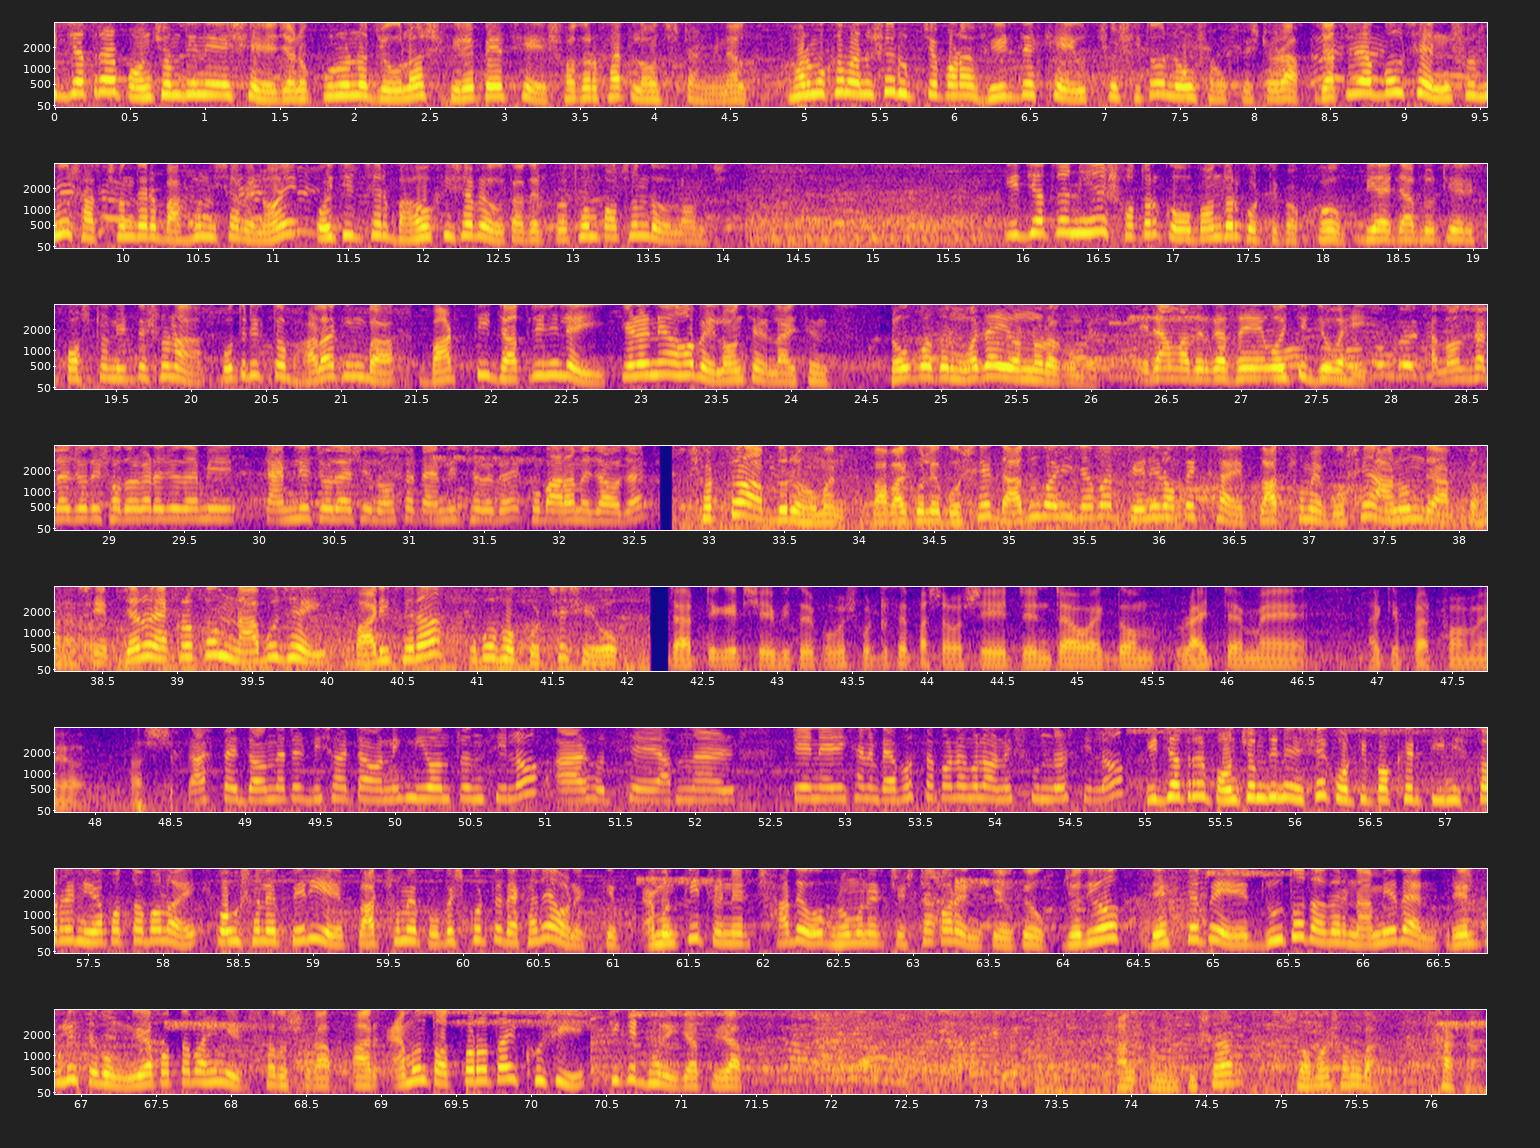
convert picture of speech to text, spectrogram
ঈদযাত্রার পঞ্চম দিনে এসে যেন পুরনো জৌলস ফিরে পেয়েছে সদরঘাট লঞ্চ টার্মিনাল। ঘরমুখ মানুষের উপচে পড়া ভিড় দেখে উচ্ছ্বসিত নৌ সংশ্লিষ্টরা যাত্রীরা বলছেন, শুধু স্বাচ্ছন্দ্যের বাহন হিসাবে নয়, ঐতিহ্যের বাহক হিসাবেও তাদের প্রথম পছন্দ লঞ্চ। ঈদযাত্রা নিয়ে সতর্ক বন্দর কর্তৃপক্ষ। বিআইডব্লিউটি এর স্পষ্ট নির্দেশনা, অতিরিক্ত ভাড়া কিংবা বাড়তি যাত্রী নিলেই কেড়ে নেওয়া হবে লঞ্চের লাইসেন্স। নৌপথের মজাই অন্য রকমের। এটা আমাদের কাছে ঐতিহ্যবাহী। লঞ্চ ঘাটে যদি সদরঘাটে যদি আমি টাইমলি চলে আসি লঞ্চটা টাইমলি ছেড়ে দেয় খুব আরামে যাওয়া যায়। ছোট্ট আব্দুর রহমান বাবার কোলে বসে দাদু বাড়ি যাবার ট্রেনের অপেক্ষায় প্ল্যাটফর্মে বসে আনন্দে আত্মহারা সে। যেন একরকম না বুঝেই বাড়ি ফেরা উপভোগ করছে সেও। যার টিকিট সেই ভিতরে প্রবেশ করতেছে পাশাপাশি ট্রেনটাও একদম রাইট টাইমে আর কি প্ল্যাটফর্মে আসছে। রাস্তায় জঞ্জাটের বিষয়টা অনেক নিয়ন্ত্রণ ছিল আর হচ্ছে আপনার ট্রেনের এখানে ব্যবস্থাপনাগুলো অনেক সুন্দর ছিল। ঈদযাত্রার পঞ্চম দিনে এসে কর্তৃপক্ষের তিন স্তরের নিরাপত্তা বলয় কৌশলে পেরিয়ে প্ল্যাটফর্মে প্রবেশ করতে দেখা যায় অনেককে। এমনকি ট্রেনের ছাদেও ভ্রমণের চেষ্টা করেন কেউ কেউ। যদিও দেখতে পেয়ে দ্রুত তাদের নামিয়ে দেন রেল পুলিশ এবং নিরাপত্তা বাহিনীর সদস্যরা। আর এমন তৎপরতায় খুশি টিকিটধারী যাত্রীরা। আল আমিন তুষার সময় সংবাদ ঢাকা।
